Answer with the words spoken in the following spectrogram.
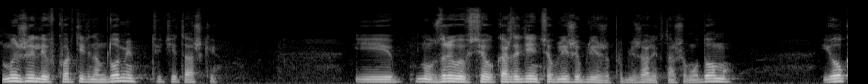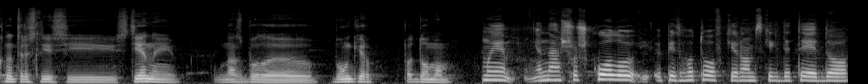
Мы жили в квартирном доме девятиэтажки. И ну, взрывы все, каждый день все ближе и ближе приближали к нашему дому. И окна тряслись, и стены, у нас був бункер по домам. Ми нашу школу підготовки ромських дітей до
